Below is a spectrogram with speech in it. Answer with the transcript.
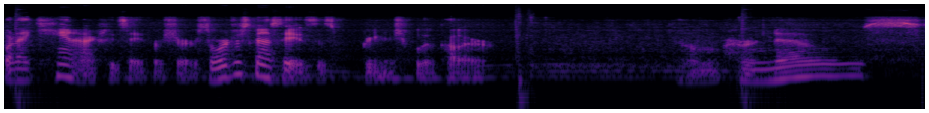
but I can't actually say for sure. So we're just gonna say it's this greenish blue color. Um, her nose.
